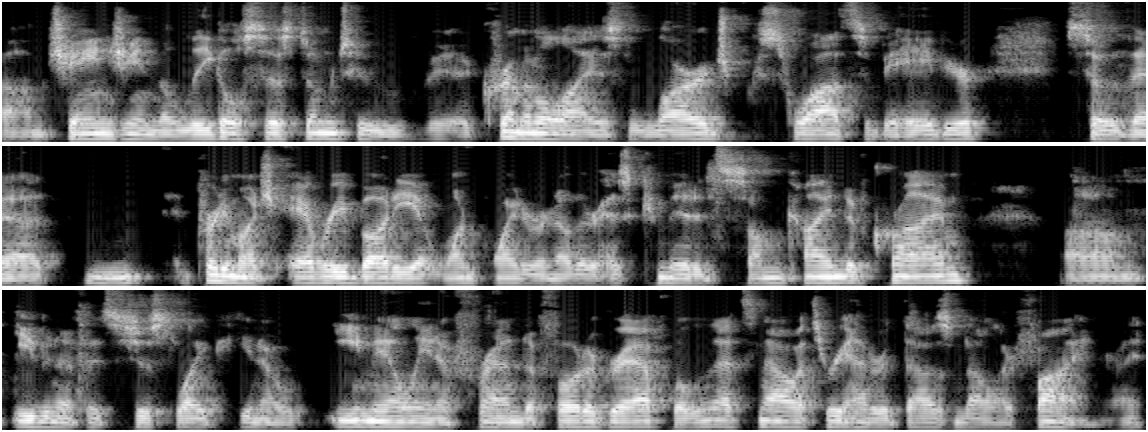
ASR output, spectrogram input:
Um, changing the legal system to uh, criminalize large swaths of behavior so that pretty much everybody at one point or another has committed some kind of crime. Um, even if it's just like you know emailing a friend a photograph well that's now a $300000 fine right?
